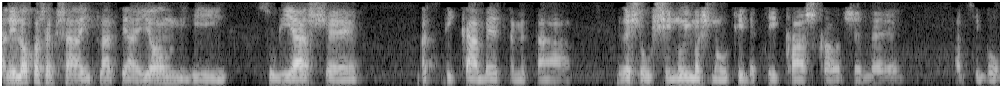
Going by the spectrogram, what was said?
אני לא חושב שהאינפלציה היום היא סוגיה שמצדיקה בעצם את איזשהו שינוי משמעותי בתיק ההשקעות של אה, הציבור.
